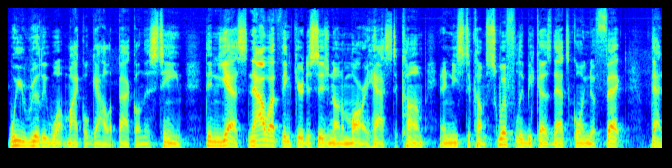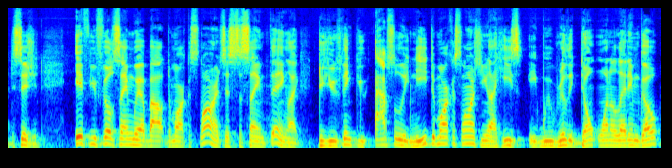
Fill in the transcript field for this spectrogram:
we really want Michael Gallup back on this team. Then yes, now I think your decision on Amari has to come and it needs to come swiftly because that's going to affect that decision. If you feel the same way about Demarcus Lawrence, it's the same thing. Like, do you think you absolutely need Demarcus Lawrence? And you're like, he's we really don't want to let him go.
